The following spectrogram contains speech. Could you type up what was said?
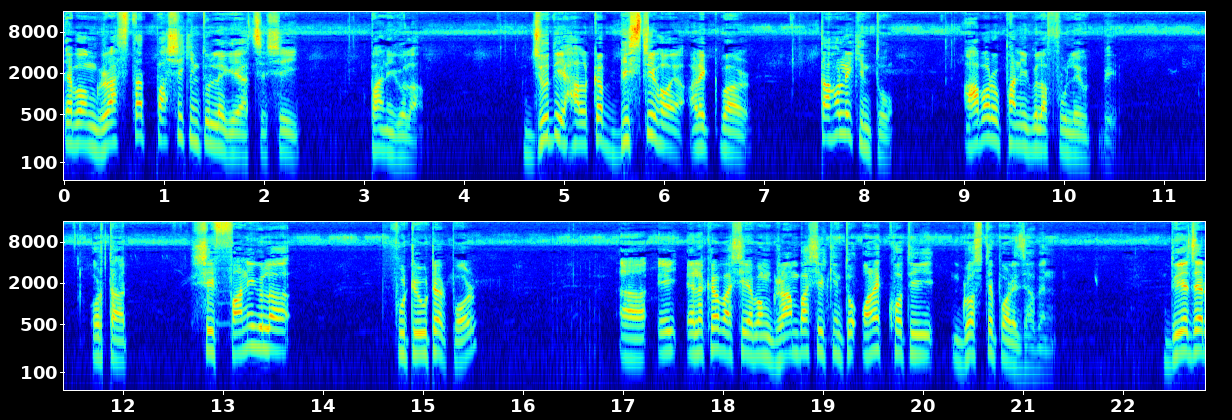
এবং রাস্তার পাশে কিন্তু লেগে আছে সেই পানিগুলা। যদি হালকা বৃষ্টি হয় আরেকবার, তাহলে কিন্তু আবারও পানিগুলা ফুলে উঠবে। অর্থাৎ সেই পানিগুলা ফুটে ওঠার পর এই এলাকাবাসী এবং গ্রামবাসীর কিন্তু অনেক ক্ষতিগ্রস্তে পড়ে যাবেন। দুই হাজার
